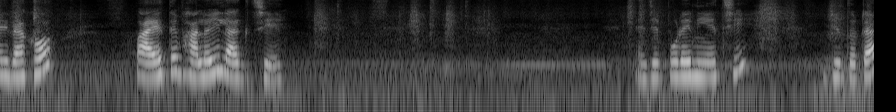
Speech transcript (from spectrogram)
এই দেখো, পায়েতে ভালোই লাগছে। এই যে পরে নিয়েছি জুতোটা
